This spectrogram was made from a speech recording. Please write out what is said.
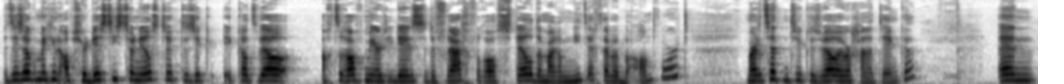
Het is ook een beetje een absurdistisch toneelstuk. Dus ik, ik had wel achteraf meer het idee dat ze de vraag vooral stelden, maar hem niet echt hebben beantwoord. Maar dat zet natuurlijk dus wel heel erg aan het denken. En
